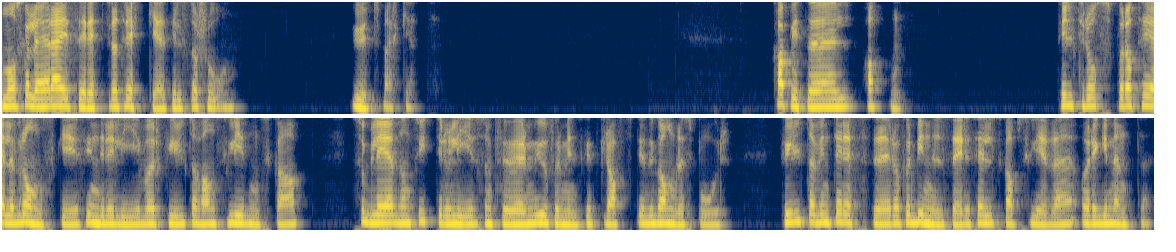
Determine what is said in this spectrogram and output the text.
og nå skal jeg reise rett fra trekket til stasjonen. Utmerket. Kapittel 18 Til tross for at hele Bronskijs indre liv var fylt av hans lidenskap, så gled hans ytre liv som før med uforminsket kraft i det gamle spor, fylt av interesser og forbindelser i selskapslivet og regimentet.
